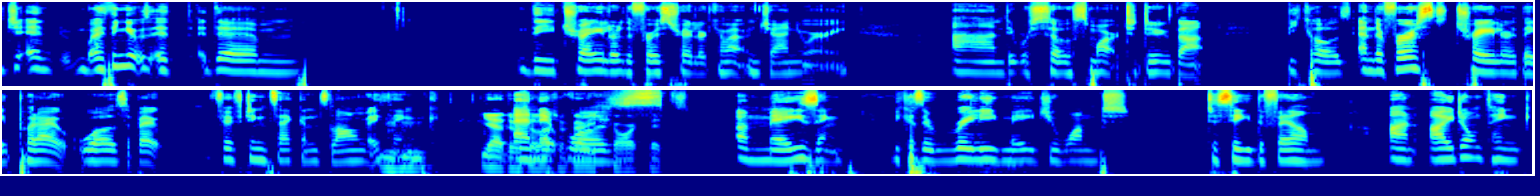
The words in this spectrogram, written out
j- and I think it was it, the um, the trailer. The first trailer came out in January, and they were so smart to do that because and the first trailer they put out was about 15 seconds long, I Mhm. think. Yeah, there was and a lot of very short was bits. amazing because it really made you want to see the film. And I don't think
